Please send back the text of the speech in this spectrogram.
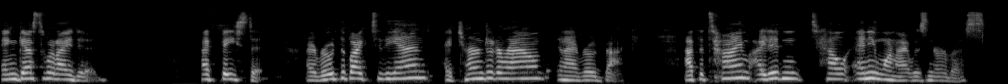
And guess what I did? I faced it. I rode the bike to the end, I turned it around, and I rode back. At the time, I didn't tell anyone I was nervous,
